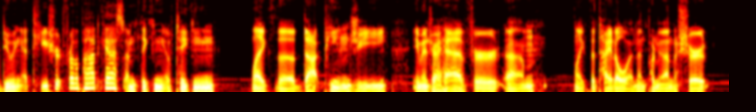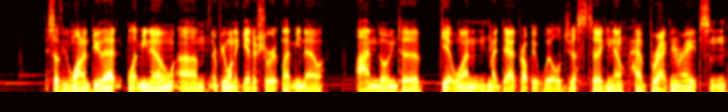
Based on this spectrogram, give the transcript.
doing a T-shirt for the podcast. I'm thinking of taking like the .png image I have for um, like the title and then putting it on a shirt so if you want to do that, let me know. Um, if you want to get a shirt, let me know. I'm going to get one. My dad probably will just to, you know, have bragging rights. And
